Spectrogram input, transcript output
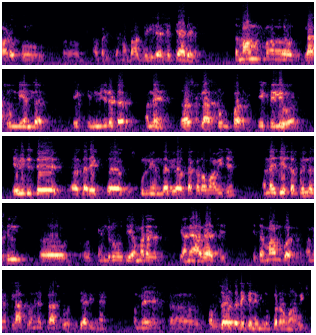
બાળકો આ પરીક્ષામાં ભાગ લઈ રહ્યા છે. ત્યારે તમામ ક્લાસરૂમની અંદર એક ઇન્વિજિલેટર અને દસ ક્લાસરૂમ પર એક ડિલિવર એવી રીતે દરેક સ્કૂલની અંદર વ્યવસ્થા કરવામાં આવી છે. અને જે સંવેદનશીલ કેન્દ્રો જે અમારા ધ્યાને આવ્યા છે એ તમામ પર અમે ક્લાસ વન અને ક્લાસ ટુ અધિકારીને અમે ઓબ્ઝર્વર તરીકે નિમણૂક કરવામાં આવી છે.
